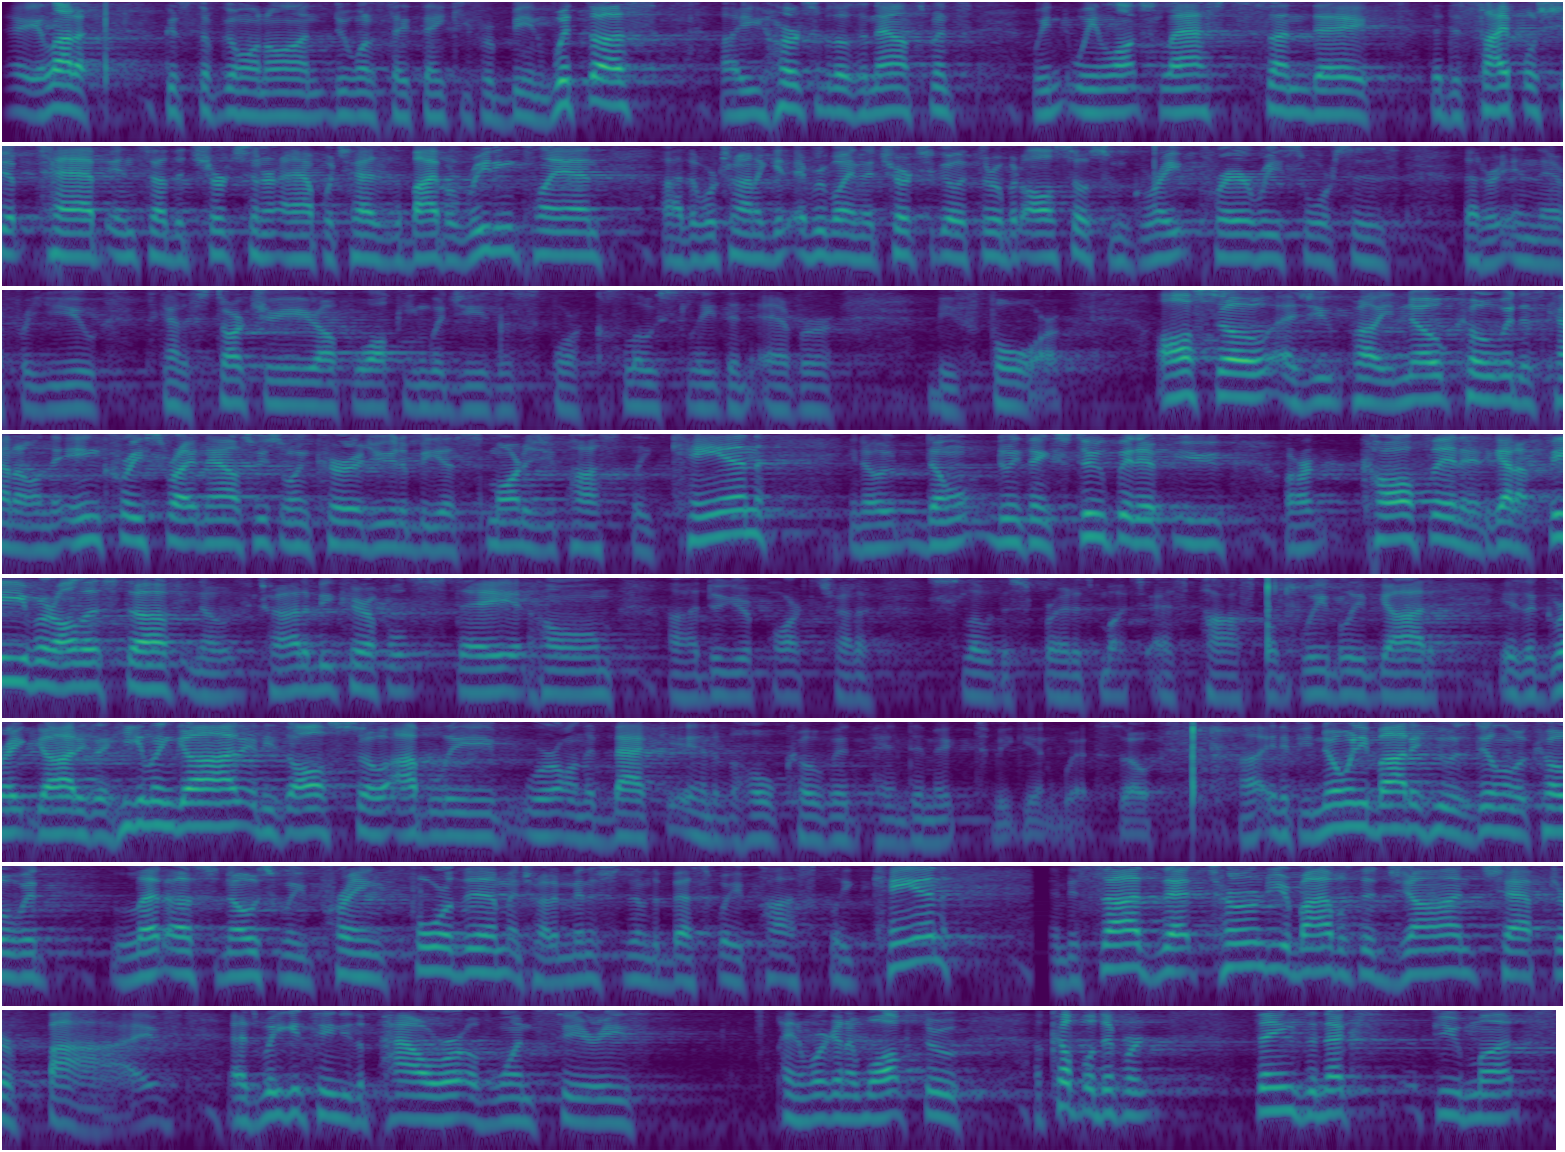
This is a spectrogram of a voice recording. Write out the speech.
Hey, a lot of good stuff going on. do want to say thank you for being with us. Uh, you heard some of those announcements. We, we launched last Sunday the discipleship tab inside the Church Center app, which has the Bible reading plan uh, that we're trying to get everybody in the church to go through, but also some great prayer resources that are in there for you to kind of start your year off walking with Jesus more closely than ever before. Also, as you probably know, COVID is kind of on the increase right now, so we just want to encourage you to be as smart as you possibly can. You know, don't do anything stupid if you are coughing and got a fever, all that stuff, you know, try to be careful. Stay at home. Uh, do your part to try to slow the spread as much as possible. We believe God is a great God. He's a healing God, and He's also, I believe, we're on the back end of the whole COVID pandemic to begin with. So, uh, and if you know anybody who is dealing with COVID, let us know so we can be praying for them and try to minister to them the best way we possibly can. And besides that, turn to your Bibles to John chapter 5 as we continue the Power of One series. And we're going to walk through a couple different things the next few months.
